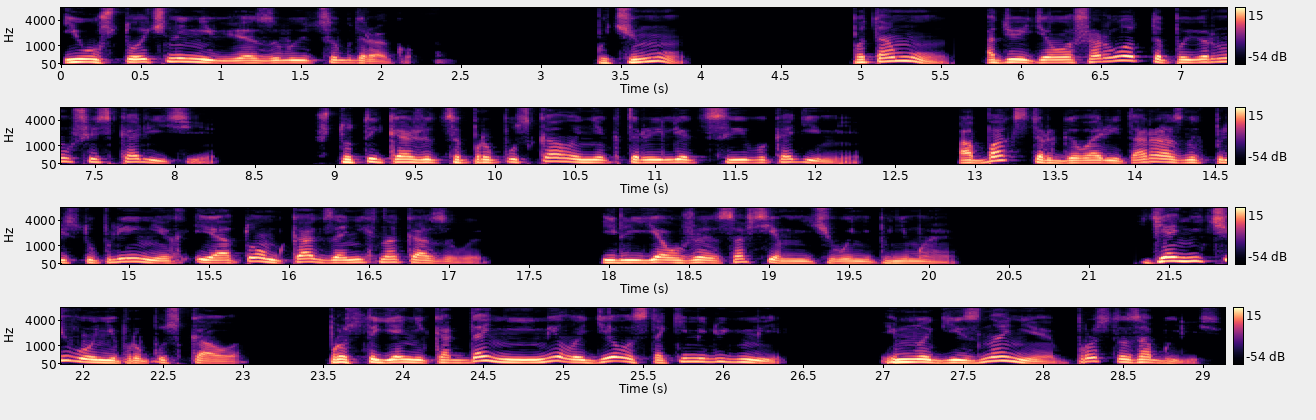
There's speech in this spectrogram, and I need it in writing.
И уж точно не ввязываются в драку. «Почему?» «Потому», — ответила Шарлотта, повернувшись к Алисии, «что ты, кажется, пропускала некоторые лекции в академии. А Бакстер говорит о разных преступлениях и о том, как за них наказывают. Или я уже совсем ничего не понимаю?» «Я ничего не пропускала. Просто я никогда не имела дела с такими людьми, и многие знания просто забылись.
